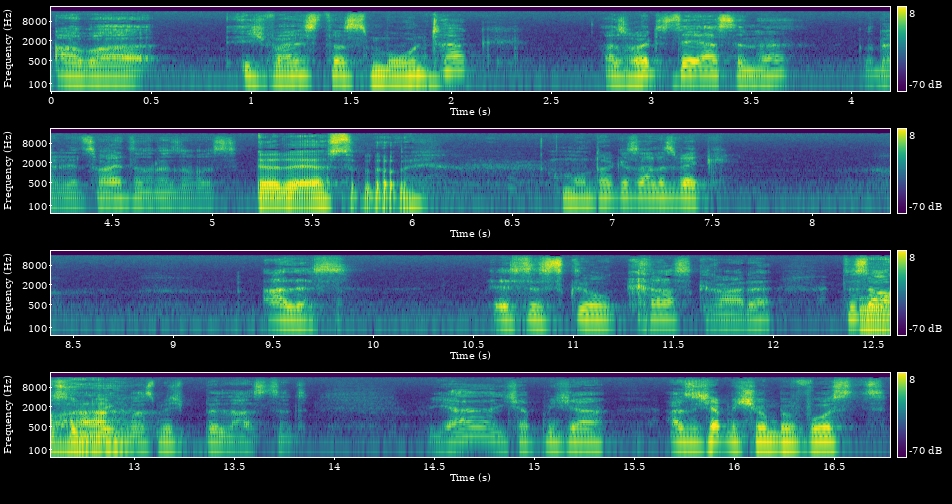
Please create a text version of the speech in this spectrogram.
Aber ich weiß, dass Montag, also heute ist der erste, ne? Oder der zweite oder sowas. Ja, der erste, glaube ich. Montag ist alles weg. Alles. Es ist so krass gerade. Das ist auch so Oha. ein Ding, was mich belastet. Ja, ich habe mich ja, also ich habe mich schon bewusst,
